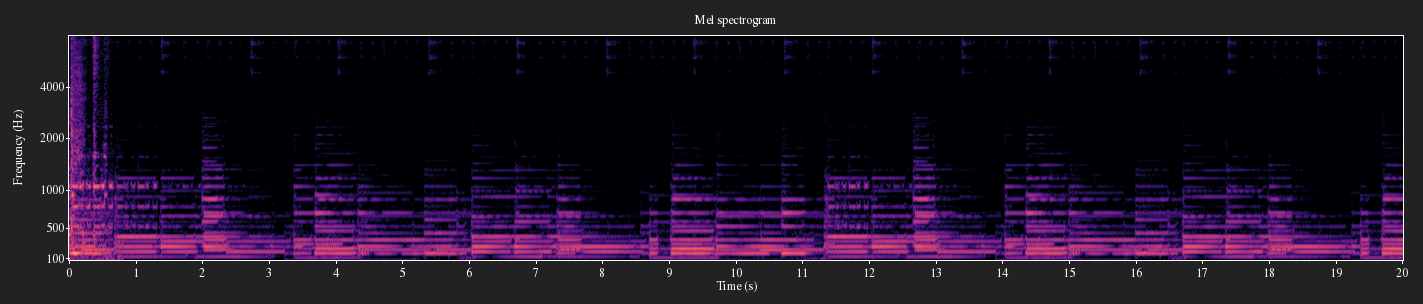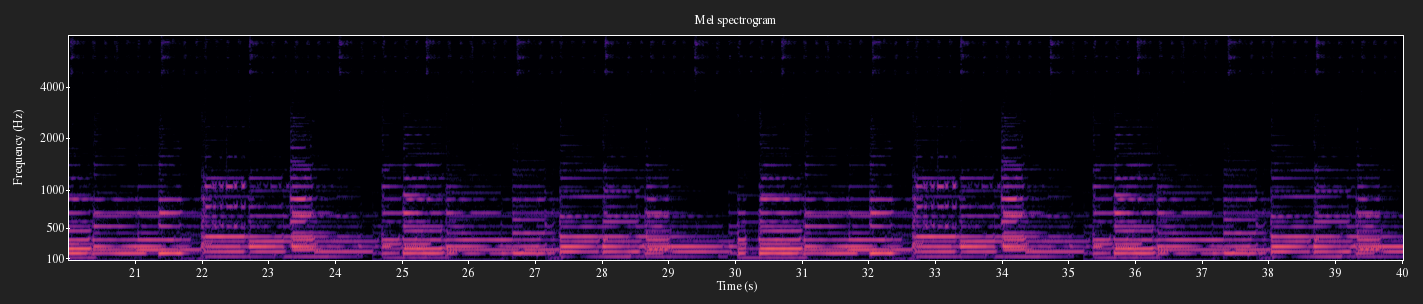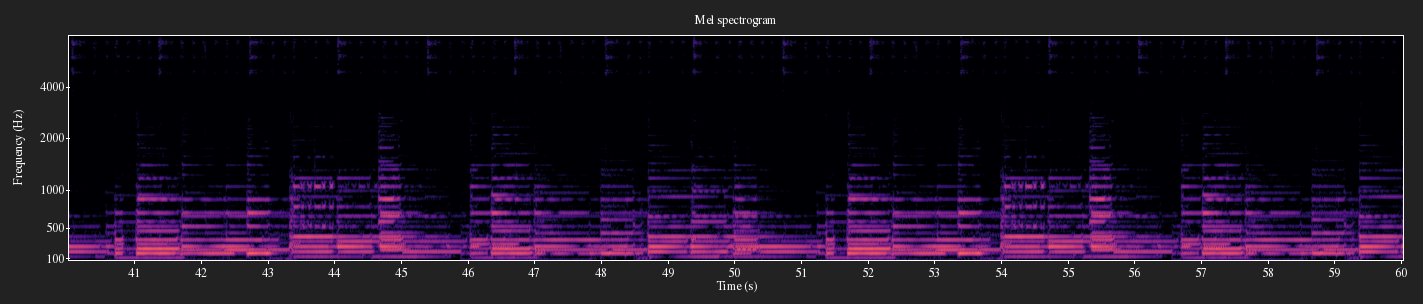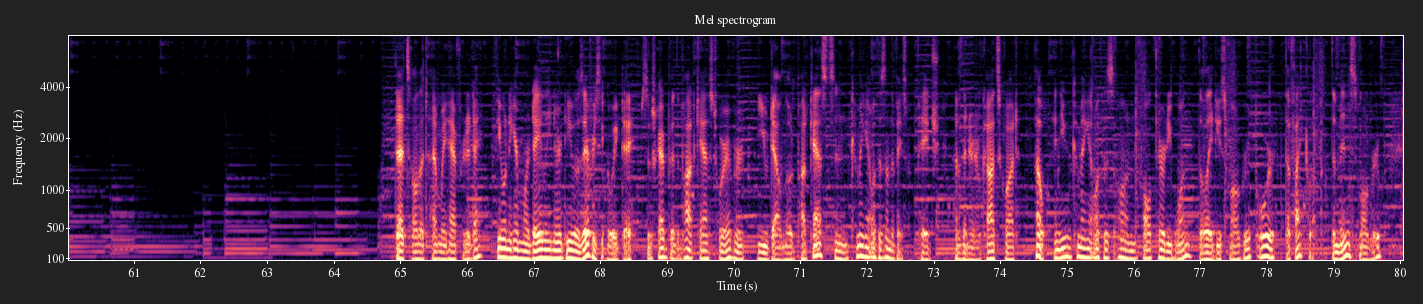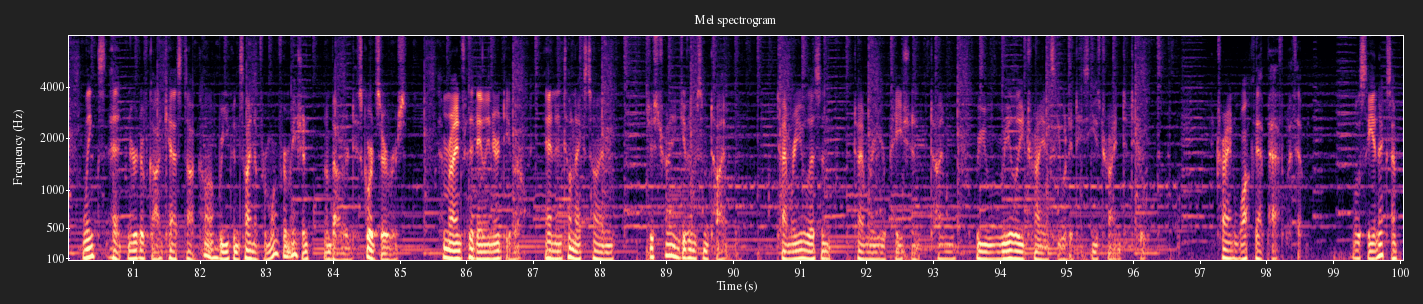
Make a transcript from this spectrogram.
That's all the time we have for today. If you want to hear more daily Nerd Devos every single weekday, subscribe to the podcast wherever you download podcasts and come hang out with us on the Facebook page of the Nerd of God Squad. Oh, and you can come hang out with us on Fall 31, the ladies small group, or the Fight Club, the men's small group. Links at nerdofgodcast.com where you can sign up for more information about our Discord servers. I'm Ryan for the Daily Nerd Devo, and until next time, just try and give him some time. Time where you listen, time where you're patient, time where you really try and see what it is he's trying to do. Try and walk that path with him. We'll see you next time.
